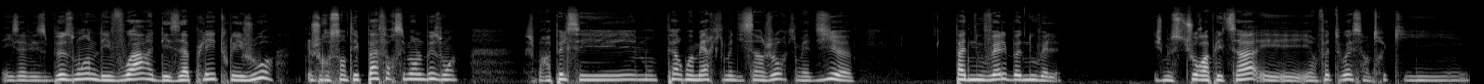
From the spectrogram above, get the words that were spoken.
Et ils avaient ce besoin de les voir et de les appeler tous les jours. Je ressentais pas forcément le besoin. Je me rappelle, c'est mon père ou ma mère qui m'a dit ça un jour, qui m'a dit euh, pas de nouvelles, bonne nouvelle. Et je me suis toujours rappelé de ça, et, en fait, ouais, c'est un truc qui,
